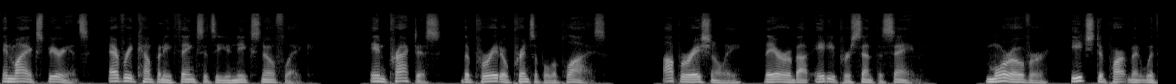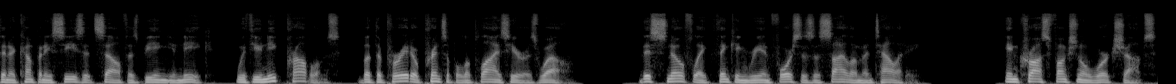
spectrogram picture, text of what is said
In my experience, every company thinks it's a unique snowflake. In practice, the Pareto principle applies. Operationally, they are about 80% the same. Moreover, each department within a company sees itself as being unique, with unique problems, but the Pareto principle applies here as well. This snowflake thinking reinforces a silo mentality. In cross functional workshops,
